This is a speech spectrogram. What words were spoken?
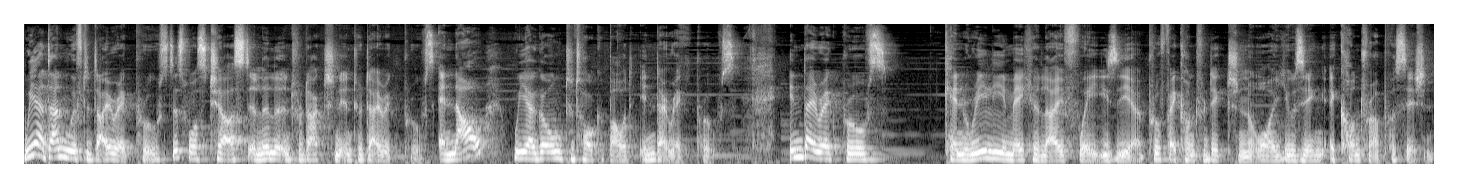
We are done with the direct proofs. This was just a little introduction into direct proofs. And now we are going to talk about indirect proofs. Indirect proofs can really make your life way easier, proof by contradiction or using a contraposition.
